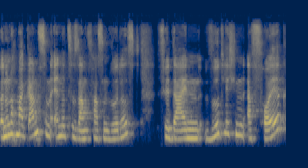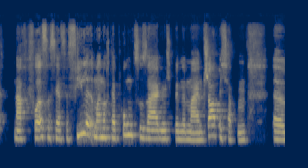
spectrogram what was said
Wenn du noch mal ganz zum Ende zusammenfassen würdest, für deinen wirklichen Erfolg, nach wie vor ist es ja für viele immer noch der Punkt zu sagen, ich bin in meinem Job, ich habe ein, äh,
